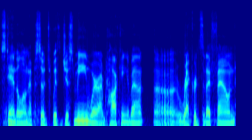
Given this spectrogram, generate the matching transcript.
standalone episodes with just me, where I'm talking about uh, records that I've found.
